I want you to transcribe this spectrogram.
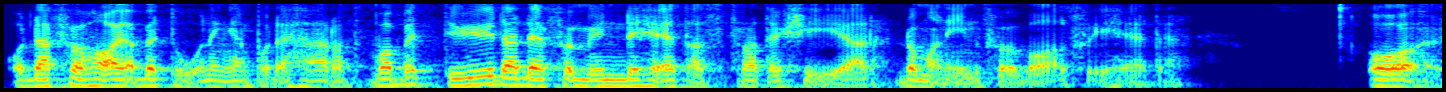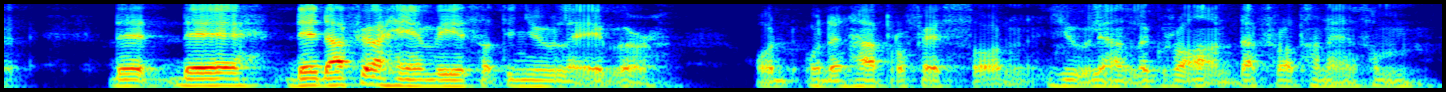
Och därför har jag betoningen på det här, att vad betyder det för myndigheters strategier då man inför valfriheten? Och det, det, det är därför jag hänvisar till New Labour och, och den här professorn Julian Legrand, därför att han är en som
